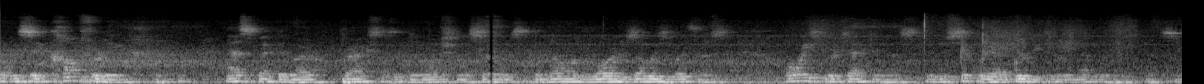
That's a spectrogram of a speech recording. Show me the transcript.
what we say, comforting aspect of our practice of devotional service. The Lord is always with us, always protecting us. It is simply our duty to remember Him. That's all.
